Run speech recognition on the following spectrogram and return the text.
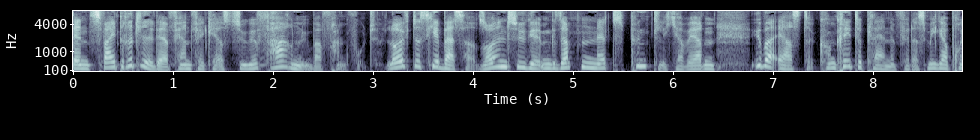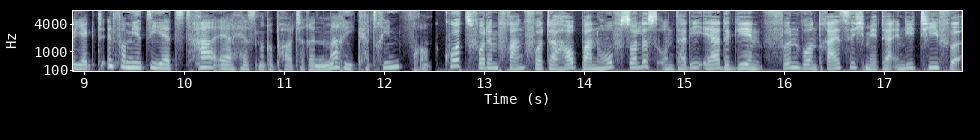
Denn zwei Drittel der Fernverkehrszüge fahren über Frankfurt. Läuft es hier besser, sollen Züge im gesamten Netz pünktlicher werden. Über erste konkrete Pläne für das Megaprojekt informiert sie jetzt HR Hessen-Reporterin Marie-Kathrin Fromm. Kurz vor dem Frankfurter Hauptbahnhof soll es unter die Erde gehen, 35 Meter in die Tiefe.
